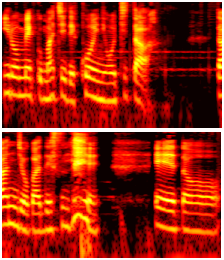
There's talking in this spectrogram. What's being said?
色めく街で恋に落ちた男女がですね、えっと、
